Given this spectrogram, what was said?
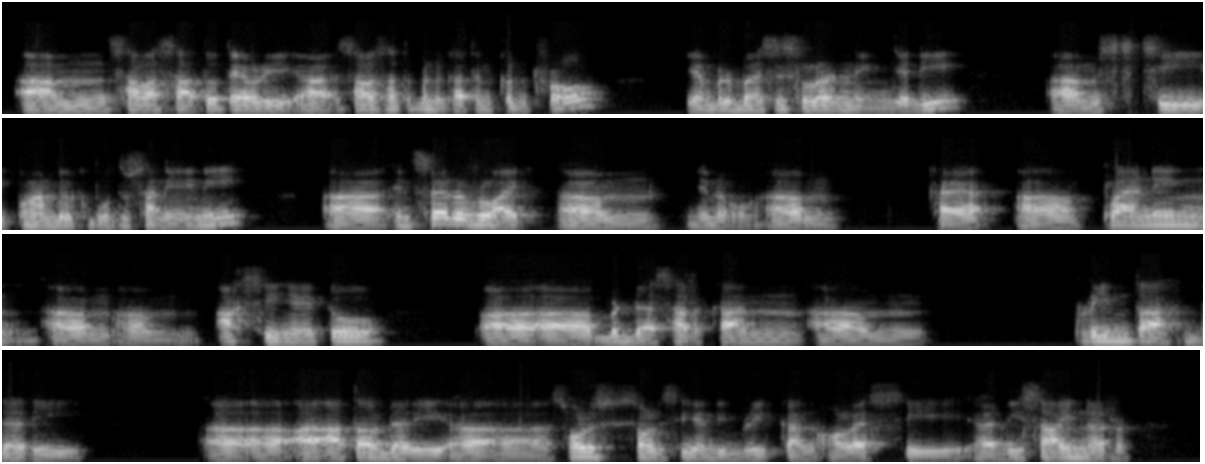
um, salah satu teori, uh, salah satu pendekatan control yang berbasis learning. Jadi um, si pengambil keputusan ini uh, instead of like um, you know um, kayak uh, planning um, um, aksinya itu uh, uh, berdasarkan um, perintah dari uh, atau dari solusi-solusi uh, yang diberikan oleh si uh, desainer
